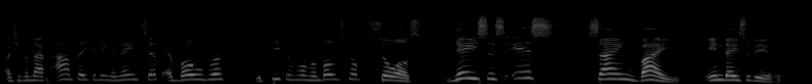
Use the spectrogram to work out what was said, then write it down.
Als je vandaag aantekeningen neemt, zet erboven de titel van mijn boodschap. Zoals Jezus is, zijn wij in deze wereld.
